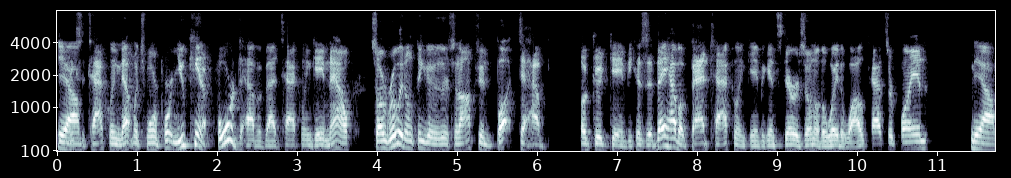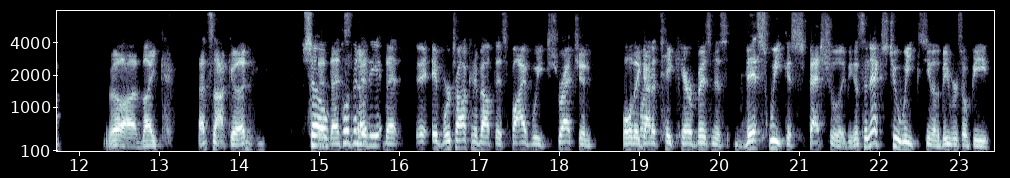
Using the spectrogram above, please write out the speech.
yeah, makes the tackling that much more important. You can't afford to have a bad tackling game now. So I really don't think there's an option but to have a good game because if they have a bad tackling game against Arizona, the way the Wildcats are playing, yeah, uh, like that's not good. So that, that's, that, the... that if we're talking about this five week stretch and well, they right. got to take care of business this week, especially because the next two weeks, you know, the Beavers will be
